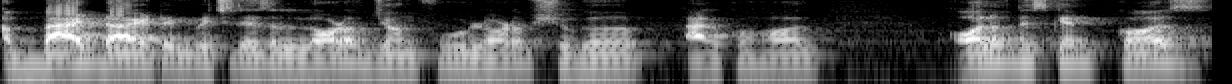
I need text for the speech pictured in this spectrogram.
a bad diet in which there's a lot of junk food, a lot of sugar, alcohol, all of this can cause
